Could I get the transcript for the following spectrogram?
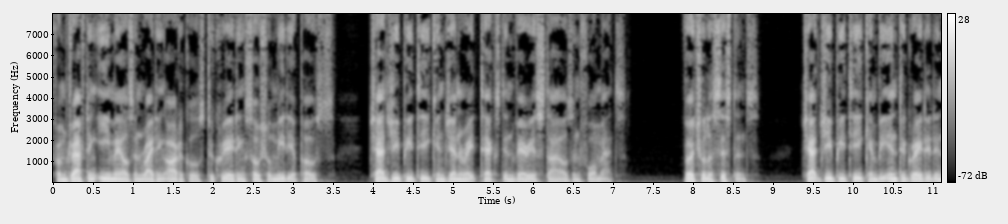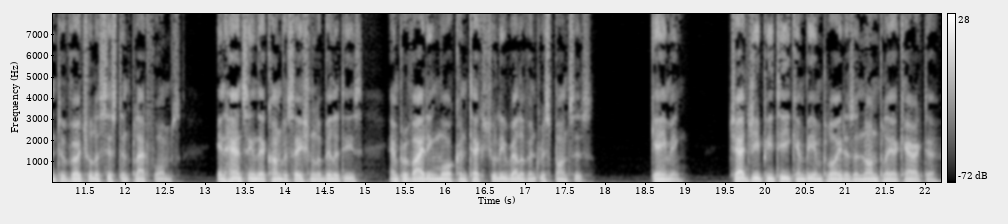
From drafting emails and writing articles to creating social media posts, ChatGPT can generate text in various styles and formats. Virtual assistants. ChatGPT can be integrated into virtual assistant platforms, enhancing their conversational abilities and providing more contextually relevant responses. Gaming. ChatGPT can be employed as a non-player character,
